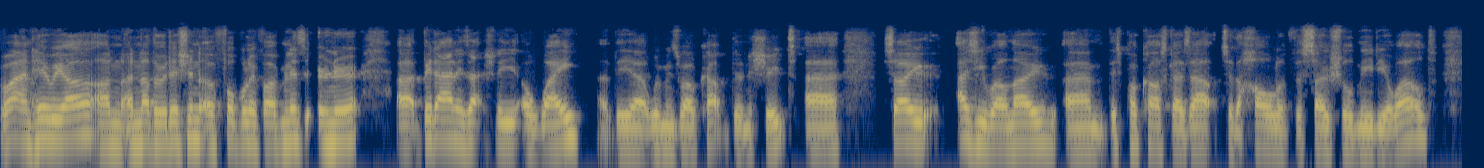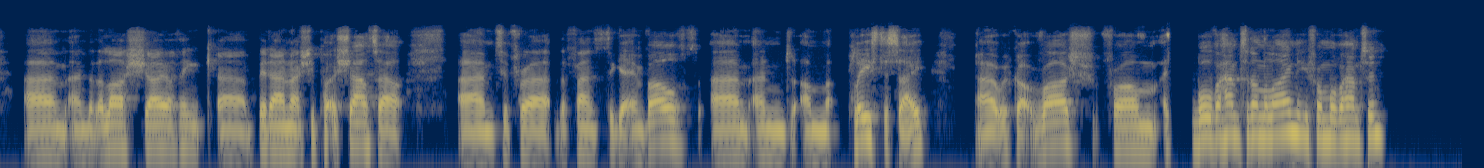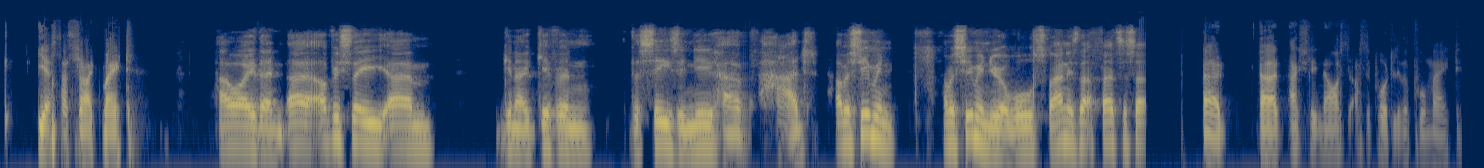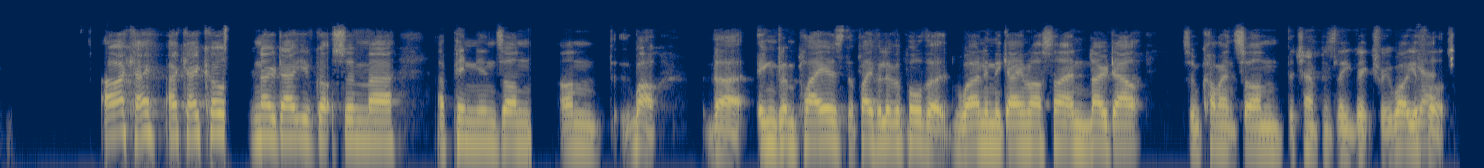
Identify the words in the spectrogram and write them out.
Right, and here we are on another edition of Football in Five Minutes. Uh, Bidan is actually away at the uh, Women's World Cup doing a shoot. Uh, so, as you well know, um, this podcast goes out to the whole of the social media world. Um, and at the last show, I think uh, Bidan actually put a shout out um, to for uh, the fans to get involved. Um, and I'm pleased to say uh, we've got Raj from Wolverhampton on the line. Are you from Wolverhampton? Yes, that's right, mate. How are you then? Uh, obviously, um, you know, given the season you have had, I'm assuming, I'm assuming you're a Wolves fan. Is that fair to say? Uh, uh, actually, no, I, I, support Liverpool, mate. Oh, okay, okay, cool. No doubt you've got some uh, opinions on on well the England players that play for Liverpool that weren't in the game last night, and no doubt some comments on the Champions League victory. What are your yeah. thoughts?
